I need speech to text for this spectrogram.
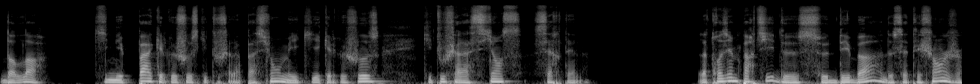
d'Allah, qui n'est pas quelque chose qui touche à la passion, mais qui est quelque chose qui touche à la science certaine. La troisième partie de ce débat, de cet échange,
